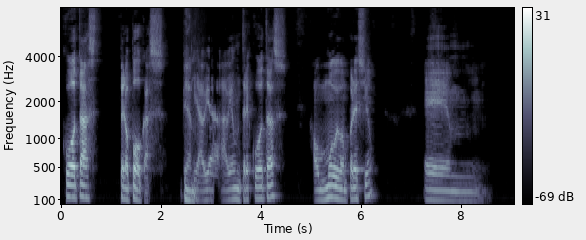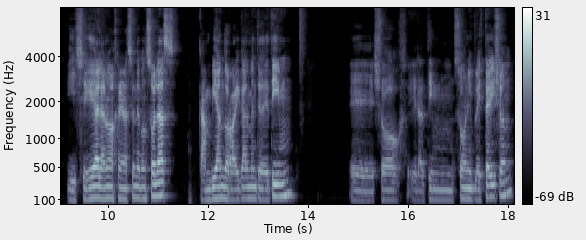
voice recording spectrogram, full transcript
cuotas, pero pocas. Bien. Y había, había un tres cuotas a un muy buen precio. Eh, y llegué a la nueva generación de consolas cambiando radicalmente de team. Eh, yo era Team Sony PlayStation.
